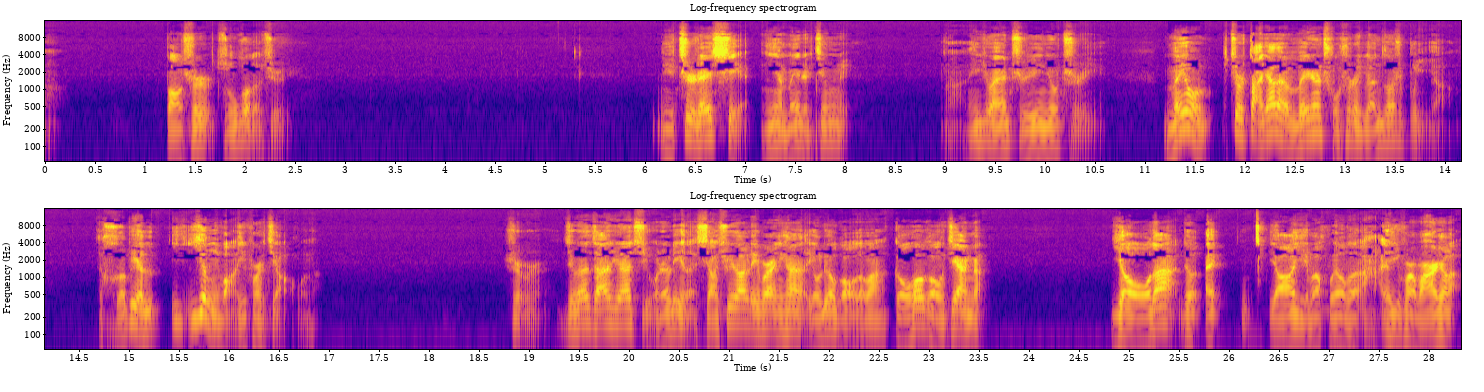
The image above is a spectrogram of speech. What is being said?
啊，保持足够的距离。你置这气，你也没这精力啊！你愿意质疑你就质疑。没有，就是大家的为人处事的原则是不一样的，何必硬往一块搅和呢？是不是？就跟咱原来举过这例子，小区里边，你看有遛狗的吧？狗和狗见着，有的就哎摇摇尾巴，回摇闻啊，一块玩去了。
